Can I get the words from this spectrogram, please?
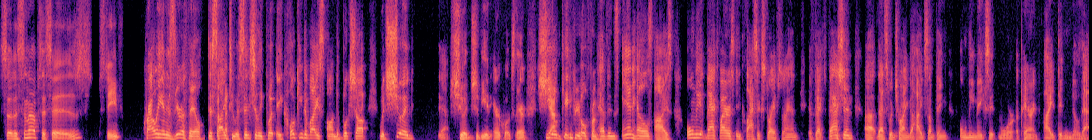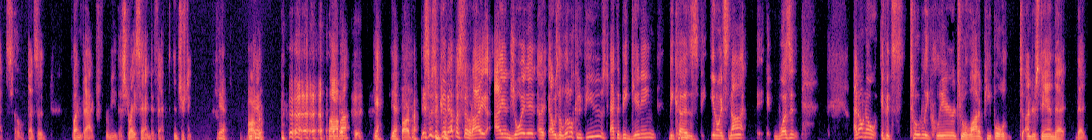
So the synopsis is Steve? Crowley and Aziraphale decide to essentially put a cloaking device on the bookshop, which should, yeah, should should be in air quotes there, shield Gabriel from heaven's and hell's eyes. Only it backfires in classic Streisand effect fashion. Uh, that's when trying to hide something only makes it more apparent. I didn't know that, so that's a fun fact for me. The Streisand effect, interesting. Yeah. Barbara? Baba, yeah, yeah. Barbara. This was a good episode. I I enjoyed it. I, I was a little confused at the beginning because you know it's not. It wasn't. I don't know if it's totally clear to a lot of people to understand that that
